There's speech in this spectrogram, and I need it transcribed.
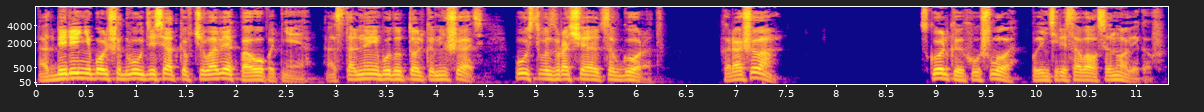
Отбери не больше двух десятков человек поопытнее, остальные будут только мешать, пусть возвращаются в город. Хорошо?» «Сколько их ушло?» — поинтересовался Новиков.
